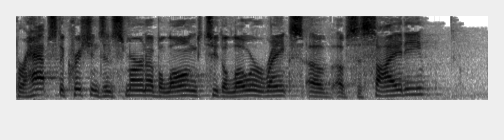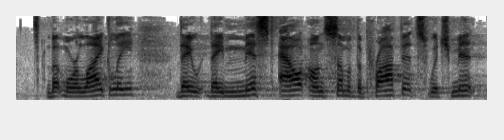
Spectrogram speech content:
Perhaps the Christians in Smyrna belonged to the lower ranks of, of society, but more likely they, they missed out on some of the profits, which meant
